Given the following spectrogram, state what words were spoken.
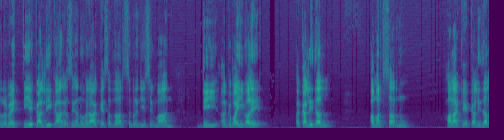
ਰਵੈਤੀ ਅਕਾਲੀ ਕਾਂਗਰਸੀਆਂ ਨੂੰ ਹਰਾ ਕੇ ਸਰਦਾਰ ਸਿਮਰਨਜੀਤ ਸਿੰਘ ਮਾਨ ਦੀ ਅਗਵਾਈ ਵਾਲੇ ਅਕਾਲੀ ਦਲ ਅੰਮ੍ਰਿਤਸਰ ਨੂੰ, ਹਾਲਾਂਕਿ ਅਕਾਲੀ ਦਲ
